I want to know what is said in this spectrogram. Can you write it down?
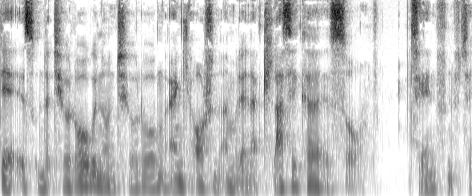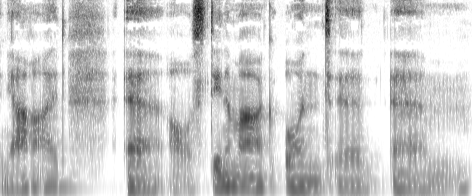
Der ist unter Theologinnen und Theologen eigentlich auch schon ein moderner Klassiker, ist so 10, 15 Jahre alt, äh, aus Dänemark und äh, ähm,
